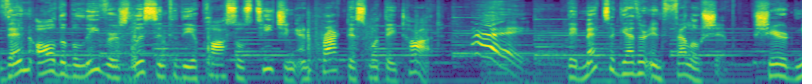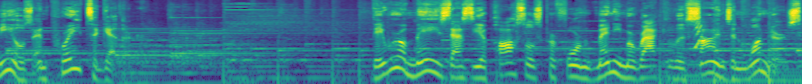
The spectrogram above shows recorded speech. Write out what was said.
Then all the believers listened to the apostles' teaching and practiced what they taught. Hey. They met together in fellowship, shared meals, and prayed together. They were amazed as the apostles performed many miraculous signs and wonders.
